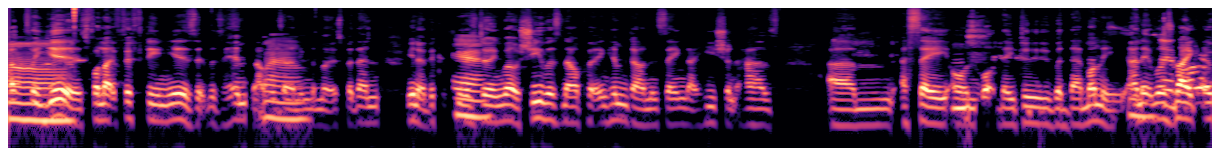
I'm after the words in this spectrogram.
But for Ah, years, for like 15 years, it was him that was earning the most. But then, you know, because he Yeah. was doing well, she was now putting him down and saying that he shouldn't have um, a say on what they do with their money. And it Mm. was like a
